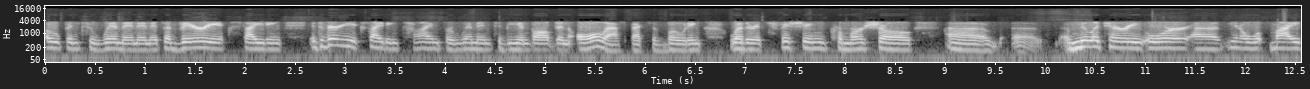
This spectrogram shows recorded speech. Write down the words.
open to women, and it's a very exciting it's a very exciting time for women to be involved in all aspects of boating, whether it's fishing, commercial, uh, uh, military, or uh, you know, my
